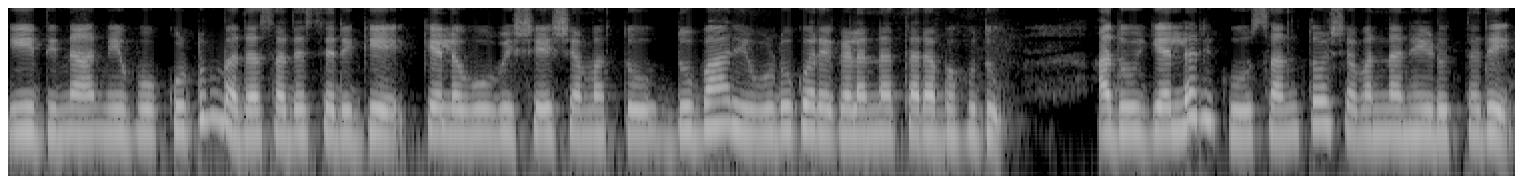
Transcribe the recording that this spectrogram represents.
ಈ ದಿನ ನೀವು ಕುಟುಂಬದ ಸದಸ್ಯರಿಗೆ ಕೆಲವು ವಿಶೇಷ ಮತ್ತು ದುಬಾರಿ ಉಡುಗೊರೆಗಳನ್ನು ತರಬಹುದು. ಅದು ಎಲ್ಲರಿಗೂ ಸಂತೋಷವನ್ನು ನೀಡುತ್ತದೆ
